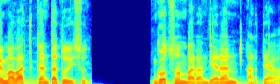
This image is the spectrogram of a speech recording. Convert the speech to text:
Poema bat kantatu dizut. Gotzon barandiaran arteaga.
